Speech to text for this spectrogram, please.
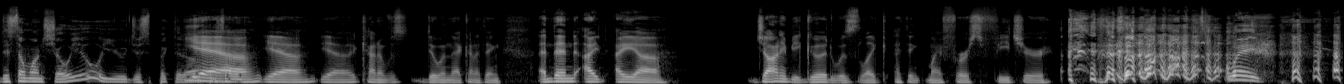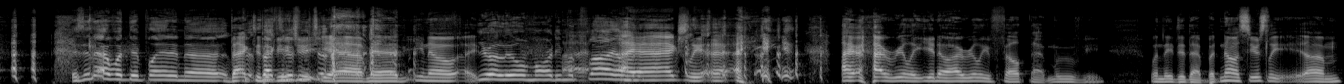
Did someone show you or you just picked it up? Yeah, yeah, yeah. I kind of was doing that kind of thing, and then I, I, uh, Johnny B. Goode was like I think my first feature. Wait. Isn't that what they played in uh, Back to the Future. Yeah, man. You know, You're a little Marty McFly. on I actually, I, I, I really, you know, I really felt that movie when they did that. But no, seriously, um,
